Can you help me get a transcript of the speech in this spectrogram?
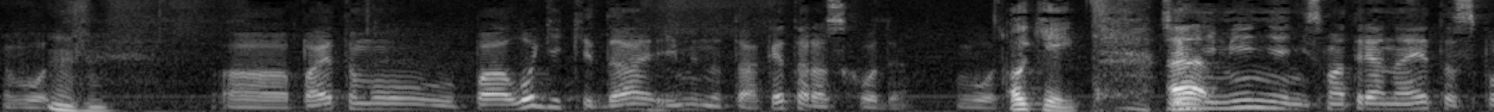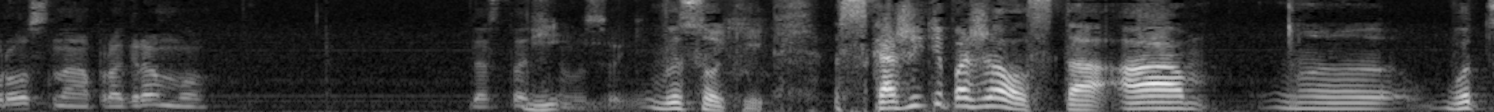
вот. Угу. Поэтому по логике, да, именно так. Это расходы. Вот. Окей. Тем а... не менее, несмотря на это, спрос на программу достаточно высокий. Высокий. Скажите, пожалуйста, а вот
